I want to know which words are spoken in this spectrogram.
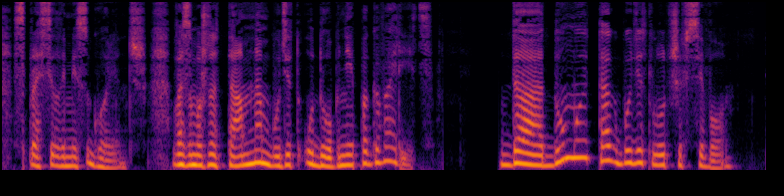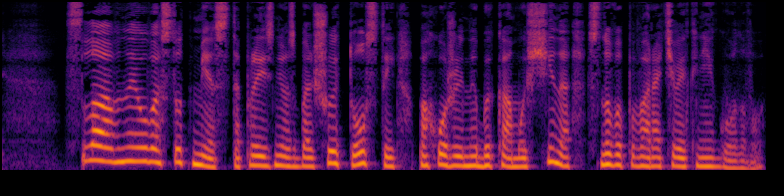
— спросила мисс Горинж. «Возможно, там нам будет удобнее поговорить». «Да, думаю, так будет лучше всего». «Славное у вас тут место», — произнес большой, толстый, похожий на быка мужчина, снова поворачивая к ней голову.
